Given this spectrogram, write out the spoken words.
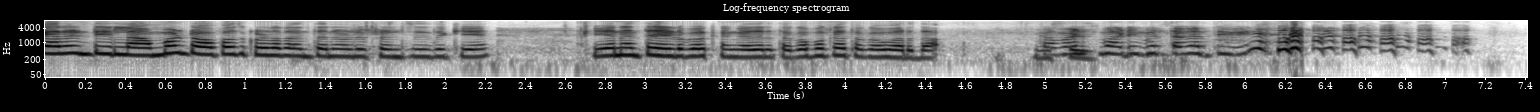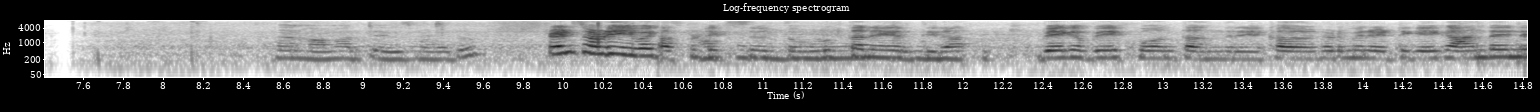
ಗ್ಯಾರಂಟಿ ಇಲ್ಲ. ಅಮೌಂಟ್ ವಾಪಸ್ ಕೊಡೋಲ್ಲ ಅಂತ ನೋಡಿ ಫ್ರೆಂಡ್ಸ್ ಇದಕ್ಕೆ ಏನಂತ ಹೇಳ್ಬೇಕು ಹಂಗಾದ್ರೆ? ತಗೋಬೇಕಾ ತಗೋಬಾರ್ದ ಕಮೆಂಟ್ ಮಾಡಿ ಬಂದು ತಗೋತೀವಿ. ನಾನು ಮಾಮ ಯೂಸ್ ಮಾಡೋದು. ಫ್ರೆಂಡ್ಸ್ ನೋಡಿ ಇವಾಗ ಕಾಸ್ಮೆಟಿಕ್ಸ್ ಹುಡುಕ್ತಾನೆ ಇರ್ತೀರಾ? ಬೇಗ ಬೇಕು ಅಂತ ಅಂದ್ರೆ ಕಡಿಮೆ ರೇಟಿಗೆ ಈಗ ಆನ್ಲೈನ್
